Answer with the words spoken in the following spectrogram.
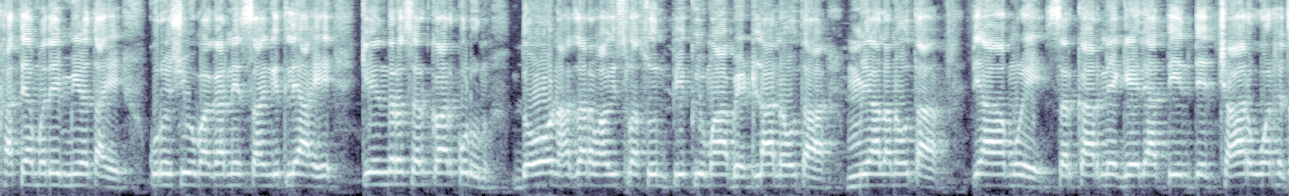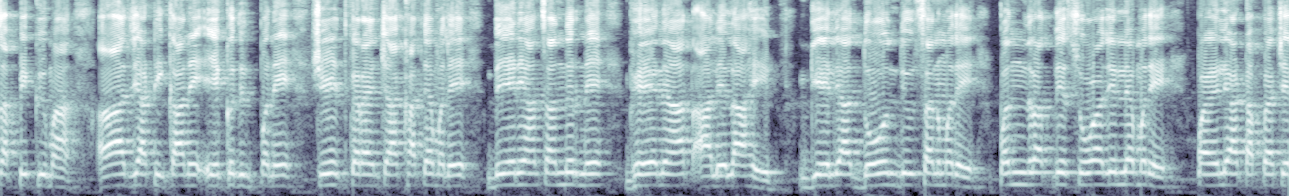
खात्यामध्ये मिळत आहे. कृषी विभागाने सांगितले आहे केंद्र सरकारकडून दोन हजार बावीसपासून पीक विमा भेटला नव्हता मिळाला नव्हता. त्यामुळे सरकारने गेल्या तीन ते चार वर्षाचा पीक विमा आज या ठिकाणी एकत्रितपणे शेतकऱ्यांच्या खात्यामध्ये देण्याचा निर्णय घेण्यात आलेला आहे. गेल्या दोन दिवसांमध्ये पंधरा ते सोळा जिल्ह्यामध्ये पहिल्या टप्प्याचे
